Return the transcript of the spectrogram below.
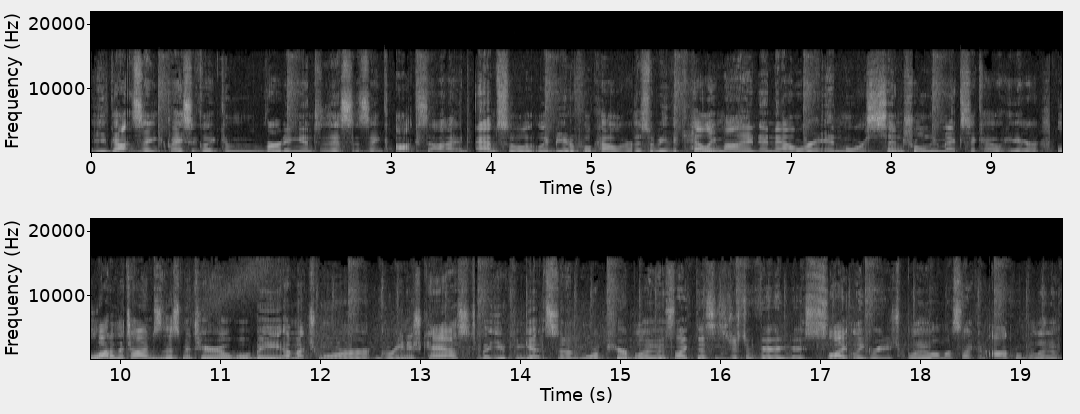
You've got zinc basically converting into this zinc oxide. Absolutely beautiful color. This would be the Kelly mine, and now we're in more central New Mexico here. A lot of the times this material will be a much more greenish cast, but you can get some more pure blues, like this is just a very, very slightly greenish blue, almost like an aqua blue.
